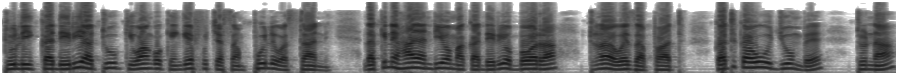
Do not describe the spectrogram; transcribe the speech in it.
tulikadiria tu kiwango kengefu cha sampuli wastani. Lakini haya ndiyo makadirio bora tunayoweza pata. Katika huu ujumbe tuna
